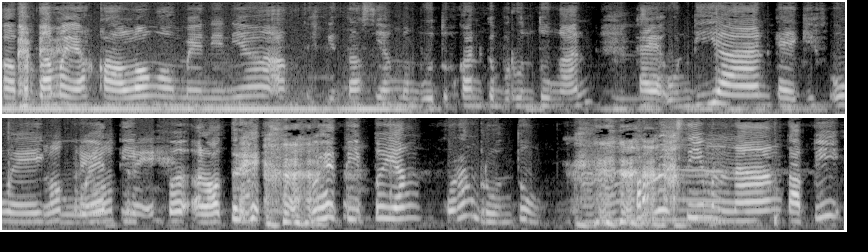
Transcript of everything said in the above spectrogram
Eh, pertama ya, kalau ngomeninnya aktivitas yang membutuhkan keberuntungan, kayak undian, kayak giveaway, Lotre, gue lotre. tipe eh, lotre, gue tipe yang kurang beruntung. Pernah sih menang, tapi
